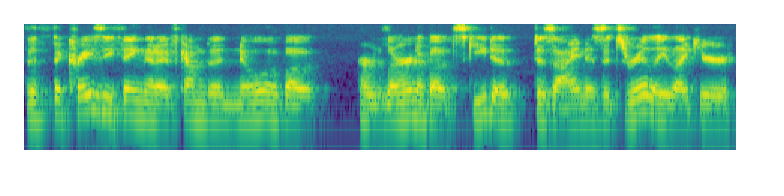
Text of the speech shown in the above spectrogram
the, the crazy thing that i've come to know about or learn about ski de- design is it's really like you're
